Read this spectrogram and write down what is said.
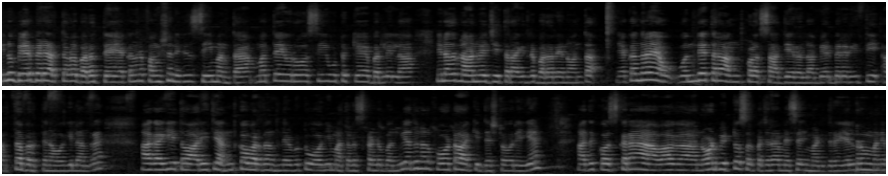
ಇನ್ನು ಬೇರೆ ಬೇರೆ ಅರ್ಥಗಳು ಬರುತ್ತೆ. ಯಾಕಂದರೆ ಫಂಕ್ಷನ್ ಇದ್ದಿದ್ದು ಸೀಮ್ ಅಂತ. ಮತ್ತು ಇವರು ಸಿಹಿ ಊಟಕ್ಕೆ ಬರಲಿಲ್ಲ. ಏನಾದರೂ ನಾನ್ ವೆಜ್ ಈ ಥರ ಆಗಿದ್ರೆ ಬರೋರೇನೋ ಅಂತ. ಯಾಕಂದರೆ ಒಂದೇ ಥರ ಅಂದ್ಕೊಳ್ಳೋಕೆ ಸಾಧ್ಯ ಇರಲ್ಲ. ಬೇರೆ ಬೇರೆ ರೀತಿ ಅರ್ಥ ಬರುತ್ತೆ ನಾವು ಹೋಗಿಲ್ಲ ಅಂದರೆ. ಹಾಗಾಗಿ ತೋ ಆ ರೀತಿ ಅಂದ್ಕೋಬಾರ್ದು ಅಂತ ಹೇಳ್ಬಿಟ್ಟು ಹೋಗಿ ಮಾತಾಡಿಸ್ಕೊಂಡು ಬಂದ್ವಿ. ಅದು ನಾನು ಫೋಟೋ ಹಾಕಿದ್ದೆ ಸ್ಟೋರಿಗೆ ಅದಕ್ಕೋಸ್ಕರ ಅವಾಗ ನೋಡಿಬಿಟ್ಟು ಸ್ವಲ್ಪ ಜನ ಮೆಸೇಜ್ ಮಾಡಿದ್ರು. ಎಲ್ಲರೂ ಮನೆ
